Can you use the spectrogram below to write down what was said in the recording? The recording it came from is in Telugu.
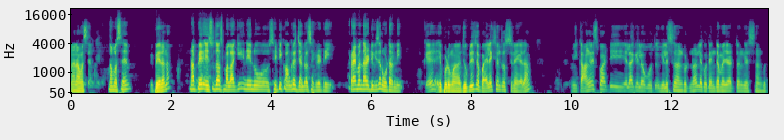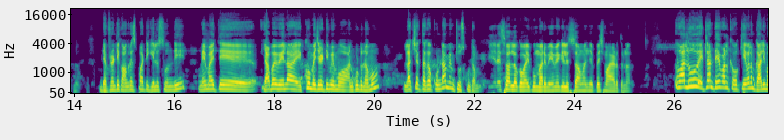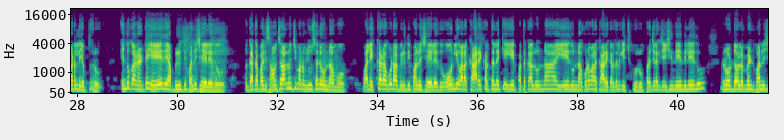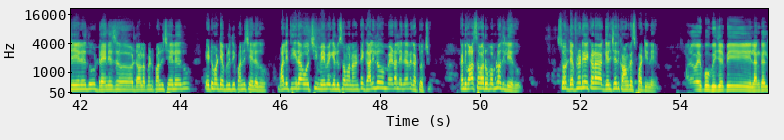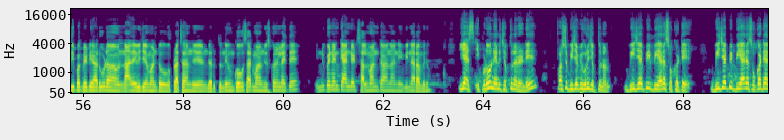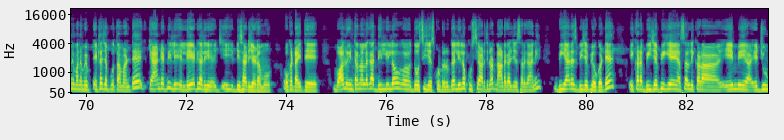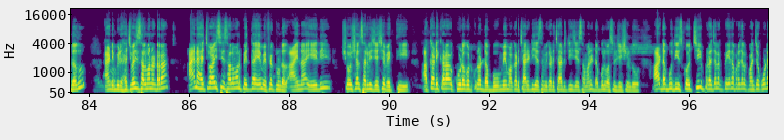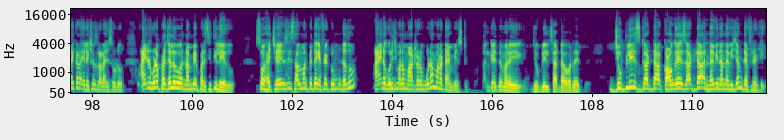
నమస్తే. నమస్తే. మీ పేరేనా నా పేరు యేసుదాస్ మలాకి. నేను సిటీ కాంగ్రెస్ జనరల్ సెక్రటరీ రైమందారి డివిజన్ ఓటర్ని. ఓకే ఇప్పుడు మన జూబ్లీస్లో బై ఎలక్షన్స్ వస్తున్నాయి కదా. మీ కాంగ్రెస్ పార్టీ ఎలా గెలవబోతుంది గెలుస్తుంది అనుకుంటున్నారు? లేకపోతే ఎంత మెజార్టీతో గెలుస్తుంది అనుకుంటున్నారు? డెఫినెట్లీ కాంగ్రెస్ పార్టీ గెలుస్తుంది. మేమైతే యాభై వేల ఎక్కువ మెజారిటీ మేము అనుకుంటున్నాము. లక్షకు తగ్గకుండా మేము చూసుకుంటాం. టీఆర్ఎస్ వాళ్ళు ఒకవైపు మరి మేమే గెలుస్తామని చెప్పేసి మాట్లాడుతున్నారు. వాళ్ళు ఎట్లా అంటే వాళ్ళు కేవలం గాలి మాటలు చెప్తారు. ఎందుకనంటే ఏది అభివృద్ధి పని చేయలేదు. గత పది సంవత్సరాల నుంచి మనం చూస్తూనే ఉన్నాము. వాళ్ళు ఎక్కడ కూడా అభివృద్ధి పనులు చేయలేదు. ఓన్లీ వాళ్ళ కార్యకర్తలకి ఏ పథకాలు ఉన్నా ఏది ఉన్నా కూడా వాళ్ళ కార్యకర్తలకు ఇచ్చుకోరు ప్రజలకు చేసింది ఏంది లేదు. రోడ్ డెవలప్మెంట్ పనులు చేయలేదు. డ్రైనేజ్ డెవలప్మెంట్ పనులు చేయలేదు. ఎటువంటి అభివృద్ధి పనులు చేయలేదు. మళ్ళీ తీరా వచ్చి మేమే గెలుస్తామని అంటే గాలిలో మేడలు ఏదైనా కట్టొచ్చు. కానీ వాస్తవ రూపంలో అది లేదు. సో డెఫినెట్గా ఇక్కడ గెలిచేది కాంగ్రెస్ పార్టీనే. మరోవైపు బీజేపీ లంకల్ దీపక్ రెడ్డి గారు కూడా నాదే విజయం అంటూ ప్రచారం చేయడం జరుగుతుంది. ఇంకొకసారి మనం చూసుకున్నట్లయితే ఇండిపెండెంట్ క్యాండిడేట్ సల్మాన్ ఖాన్ అని విన్నారా మీరు? ఎస్ ఇప్పుడు నేను చెప్తున్నానండి. ఫస్ట్ బీజేపీ గురించి చెప్తున్నాను. బీజేపీ బీఆర్ఎస్ ఒకటే. బీజేపీ బీఆర్ఎస్ ఒకటే అని మనం ఎట్లా చెప్పుతామంటే క్యాండిడేట్ని లేట్గా డిసైడ్ చేయడము ఒకటైతే. వాళ్ళు ఇంటర్నల్గా ఢిల్లీలో దోస్తీ చేసుకుంటారు. గల్లీలో కుస్తీ ఆడుతున్నట్టు నాటకాలు చేస్తారు కానీ బీఆర్ఎస్ బీజేపీ ఒకటే. ఇక్కడ బీజేపీకి అసలు ఇక్కడ ఏమి ఎడ్జ్ ఉండదు. అండ్ మీరు హెచ్వైసీ సల్మాన్ అంటారా? ఆయన హెచ్వైసీ సల్మాన్ పెద్ద ఏం ఎఫెక్ట్ ఉండదు. ఆయన ఏది సోషల్ సర్వీస్ చేసే వ్యక్తి అక్కడిక్కడ కూడగొట్టుకున్న డబ్బు మేము అక్కడ చారిటీ చేసాం ఇక్కడ చారిటీ చేసామని డబ్బులు వసూలు చేసిండు. ఆ డబ్బు తీసుకొచ్చి ప్రజలకు పేద ప్రజలకు పంచకుండా ఇక్కడ ఎలక్షన్స్ లడాయిస్తుడు ఆయన కూడా ప్రజలు నమ్మే పరిస్థితి లేదు. సో హెచ్ఐసి సల్మాన్ పెద్దగా ఎఫెక్ట్ ఉండదు. ఆయన గురించి మనం మాట్లాడడం కూడా మన టైం వేస్ట్ దానికైతే మరి జూబ్లీ అడ్డా ఎవరిదైతే? జుబ్లీస్ గడ్డ కాంగ్రెస్ అడ్డ నవీన్ అన్న విజయం డెఫినెట్లీ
